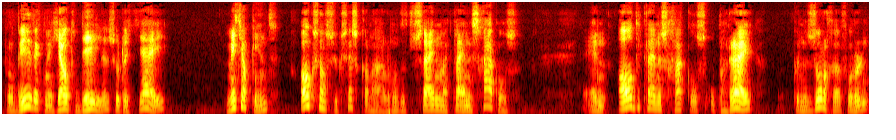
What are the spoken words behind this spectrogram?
probeer ik met jou te delen, zodat jij met jouw kind ook zo'n succes kan halen. Want het zijn maar kleine schakels. En al die kleine schakels op een rij kunnen zorgen voor een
